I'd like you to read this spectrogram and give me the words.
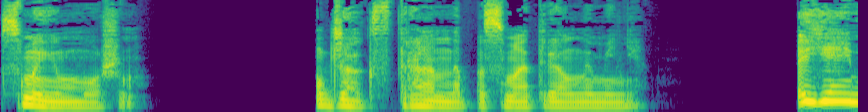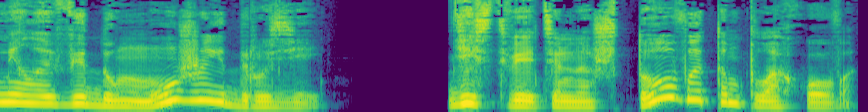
с моим мужем». Джак странно посмотрел на меня. Я имела в виду мужа и друзей. Действительно, что в этом плохого?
